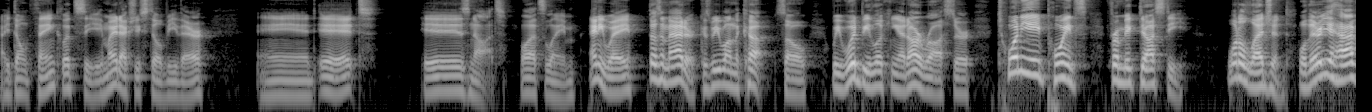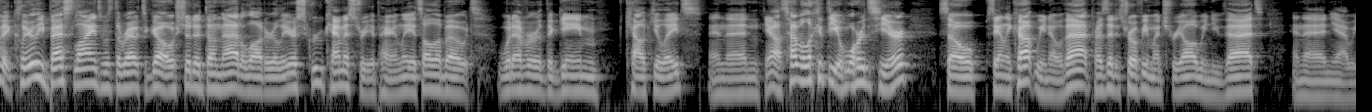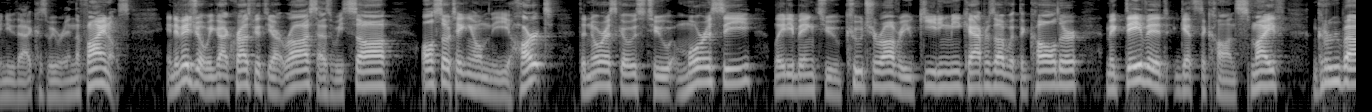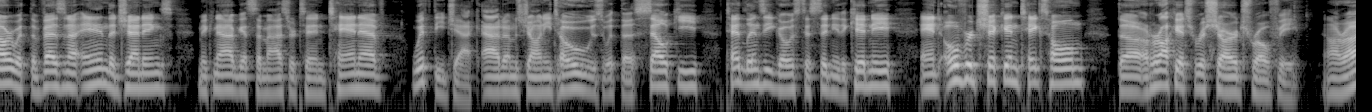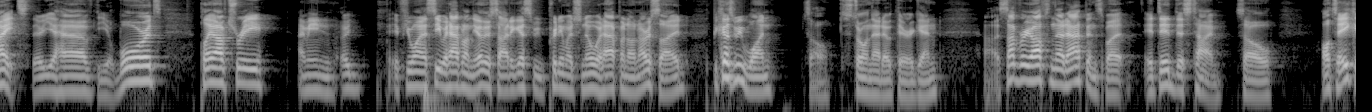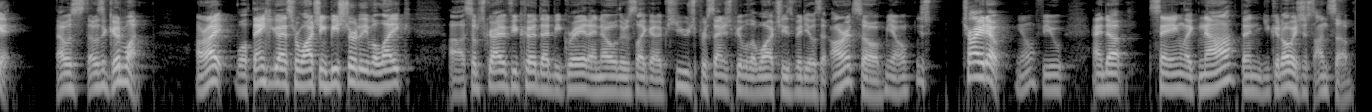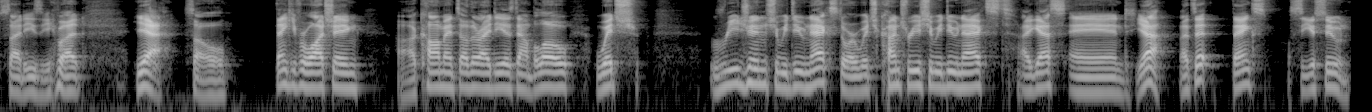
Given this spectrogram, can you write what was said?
I don't think. Let's see. It might actually still be there. And it is not. Well, that's lame. Anyway, doesn't matter because we won the cup. So we would be looking at our roster. 28 points from McDusty. What a legend. Well, there you have it. Clearly, best lines was the route to go. Should have done that a lot earlier. Screw chemistry, apparently. It's all about whatever the game calculates. And then, yeah, let's have a look at the awards here. So, Stanley Cup, we know that. President's Trophy, Montreal, we knew that. And then, yeah, we knew that because we were in the finals. Individual, we got Crosby with the Art Ross, as we saw. Also taking home the Hart. The Norris goes to Morrissey. Lady Byng to Kucherov. Are you kidding me? Kaprizov with the Calder. McDavid gets the Conn Smythe. Grubauer with the Vezina and the Jennings. McNabb gets the Masterton. Tanev with the Jack Adams. Johnny Toes with the Selke. Ted Lindsay goes to Sidney the Kidney. And Over Chicken takes home the Rocket Richard Trophy. All right, there you have the awards. Playoff tree. I mean, uh, if you want to see what happened on the other side, I guess we pretty much know what happened on our side because we won. So just throwing that out there again. Uh, it's not very often that happens, but it did this time. So I'll take it. That was that was a good one. All right. Well, thank you guys for watching. Be sure to leave a like. Uh, subscribe if you could. That'd be great. I know there's like a huge percentage of people that watch these videos that aren't. So, you know, just try it out. You know, if you end up saying like, nah, then you could always just unsub. It's that easy. But yeah. So thank you for watching. Uh, comment other ideas down below. Which region should we do next or which country should we do next, I guess. And yeah, that's it. Thanks. I'll see you soon.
